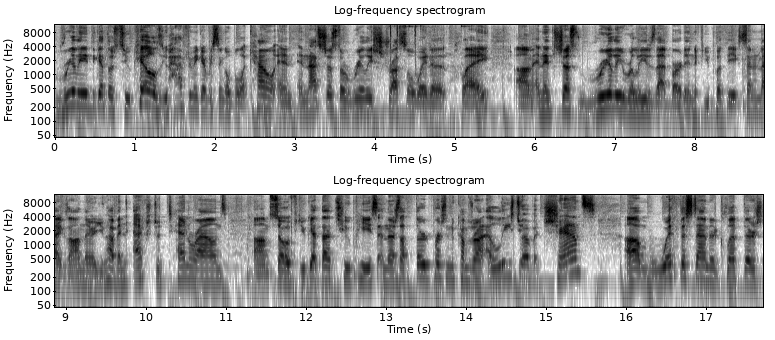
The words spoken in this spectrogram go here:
really need to get those two kills you have to make every single bullet count and and that's just a really stressful way to play. Um, and it just really relieves that burden. If you put the extended mags on there you have an extra 10 rounds. Um, so if you get that two piece and there's a third person who comes around at least you have a chance. Um, with the standard clip there's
